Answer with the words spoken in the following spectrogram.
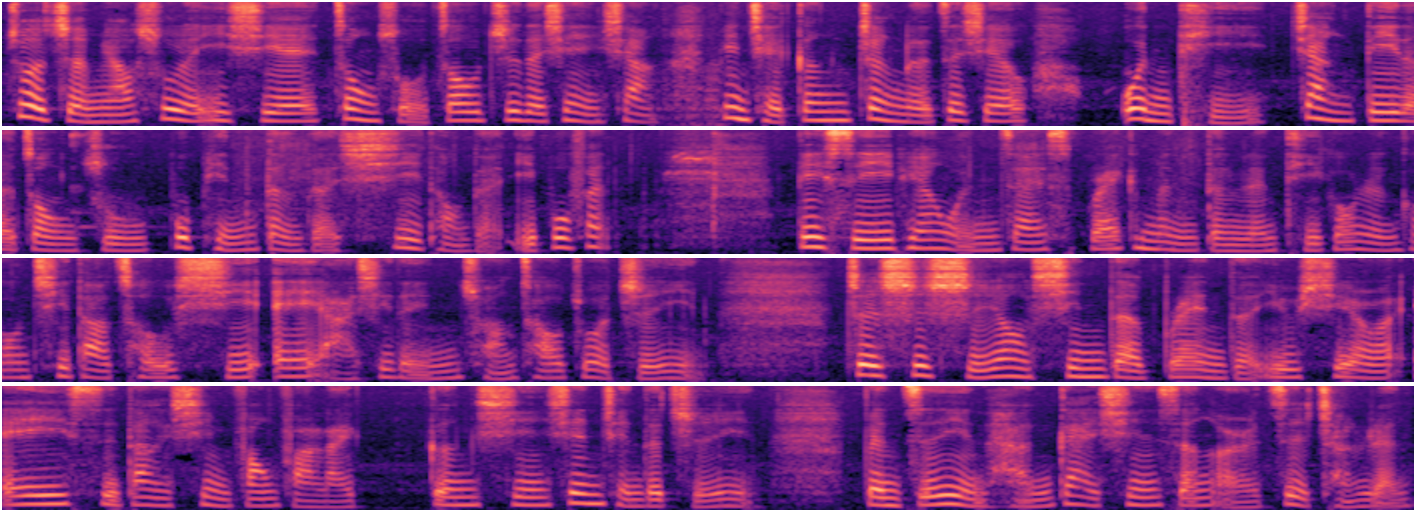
作者描述了一些众所周知的现象，并且更正了这些问题，降低了种族不平等的系统的一部分。第十一篇文摘 Spragman 等人提供人工气道抽吸 ARC 的临床操作指引。这是使用新的 Brand UCLA 适当性方法来更新先前的指引。本指引涵盖新生儿至成人。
